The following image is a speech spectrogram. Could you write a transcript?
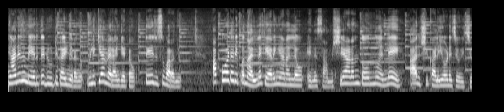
ഞാനിന്ന് നേരത്തെ ഡ്യൂട്ടി കഴിഞ്ഞിറങ്ങും. വിളിക്കാൻ വരാൻ കേട്ടോ. തേജസ് പറഞ്ഞു. അപ്പോഴൻ ഇപ്പോൾ നല്ല കെയറിങ് ആണല്ലോ. എന്നെ സംശയമാണെന്ന് തോന്നുന്നു അല്ലേ? ആരുഷി കളിയോടെ ചോദിച്ചു.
